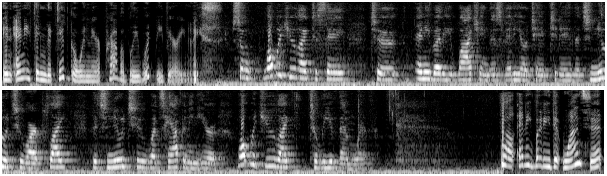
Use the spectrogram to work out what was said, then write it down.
And anything that did go in there probably would be very nice. So, what would you like to say to anybody watching this videotape today that's new to our plight, that's new to what's happening here? What would you like to leave them with? Well, anybody that wants it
